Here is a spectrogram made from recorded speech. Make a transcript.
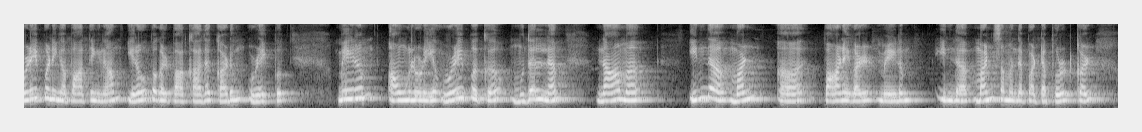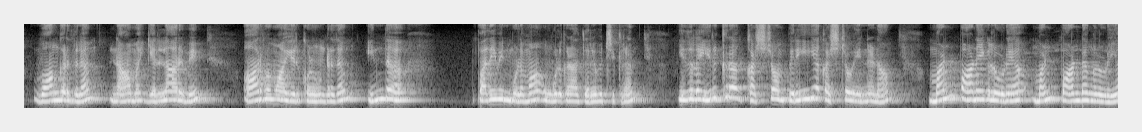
உழைப்பு நீங்கள் பார்த்தீங்கன்னா இரவு பகல் பார்க்காத கடும் உழைப்பு. மேலும் அவங்களுடைய உழைப்புக்கு முதல்ல நாம் இந்த மண் பானைகள் மேலும் இந்த மண் சம்மந்தப்பட்ட பொருட்கள் வாங்கிறதுல நாம் எல்லாருமே ஆர்வமாக இருக்கணுன்றத இந்த பதிவின் மூலமாக உங்களுக்கு நான் தெரிவிச்சுக்கிறேன். இதில் இருக்கிற கஷ்டம் பெரிய கஷ்டம் என்னென்னா மண் பானைகளுடைய மண் பாண்டங்களுடைய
